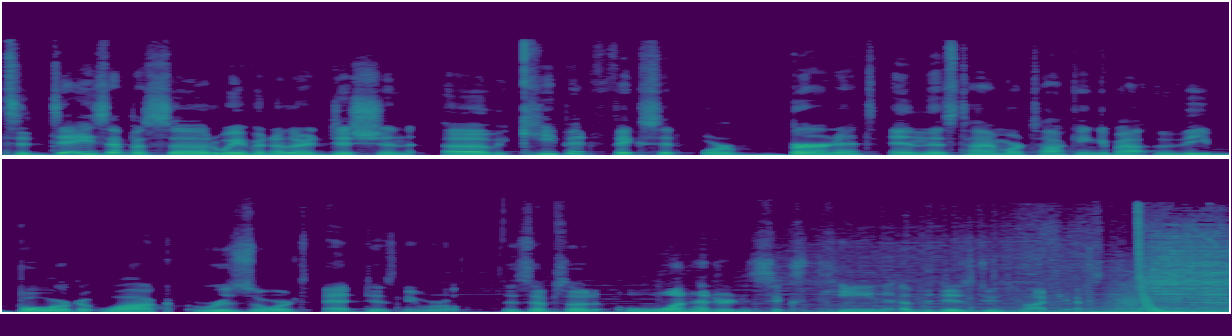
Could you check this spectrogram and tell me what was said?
today's episode, we have another edition of Keep It, Fix It, or Burn It, and this time we're talking about the Boardwalk Resort at Disney World. This is episode 116 of the Dis Dudes podcast.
